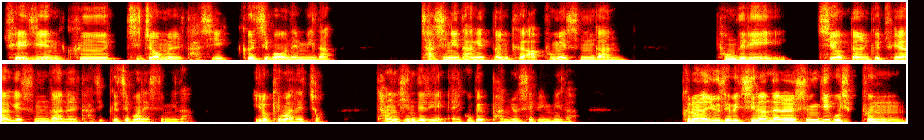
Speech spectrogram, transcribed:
죄 지은 그 지점을 다시 끄집어냅니다. 자신이 당했던 그 아픔의 순간, 형들이 지었던 그 죄악의 순간을 다시 끄집어냈습니다. 이렇게 말했죠. 당신들이 애굽의 판 요셉입니다. 그러나 요셉이 지난 날을 숨기고 싶은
